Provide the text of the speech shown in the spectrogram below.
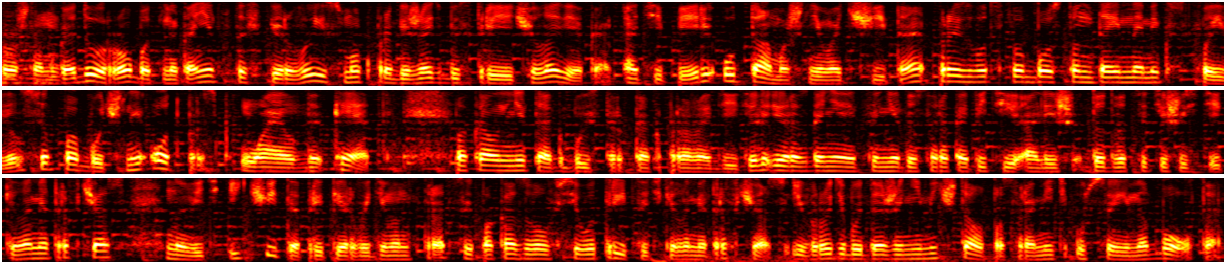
Прошлом году робот наконец-то впервые смог пробежать быстрее человека, а теперь у тамошнего чита производства Boston Dynamics появился побочный отпрыск Wild Cat. Пока он не так быстр, как прародитель и разгоняется не до 45, а лишь до 26 км в час, но ведь и чита при первой демонстрации показывал всего 30 км в час и вроде бы даже не мечтал посрамить Усейна Болта.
